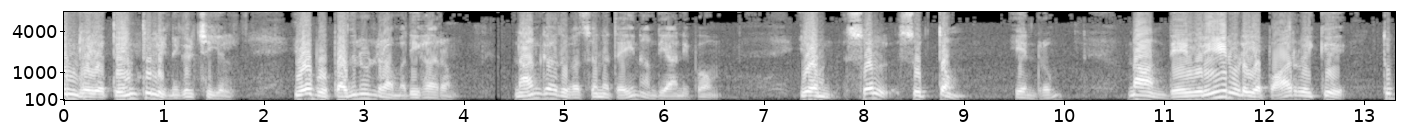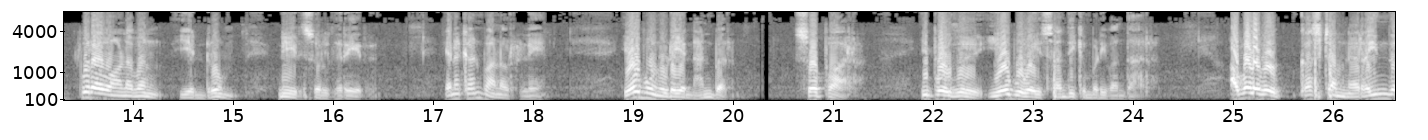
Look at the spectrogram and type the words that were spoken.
இன்றைய தேன்துளி நிகழ்ச்சியில் யோபு பதினொன்றாம் அதிகாரம் நான்காவது வசனத்தை நாம் தியானிப்போம். என் சொல் சுத்தம் என்றும் நான் தேவரீருடைய பார்வைக்கு துப்புரவானவன் என்றும் நீர் சொல்கிறீர். எனக்கு அன்பானவர்களே யோபுனுடைய நண்பர் சோப்பார் இப்பொழுது யோபுவை சந்திக்கும்படி வந்தார். அவ்வளவு கஷ்டம் நிறைந்த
